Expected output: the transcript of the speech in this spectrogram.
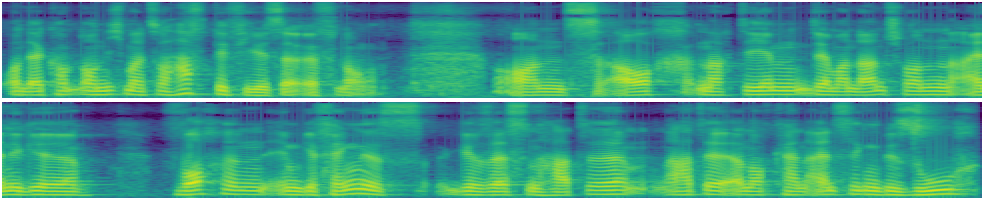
Und er kommt noch nicht mal zur Haftbefehlseröffnung. Und auch nachdem der Mandant schon einige Wochen im Gefängnis gesessen hatte, hatte er noch keinen einzigen Besuch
